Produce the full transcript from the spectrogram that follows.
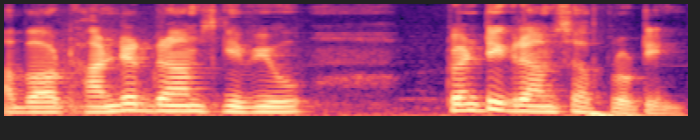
about 100 grams give you 20 grams of protein.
